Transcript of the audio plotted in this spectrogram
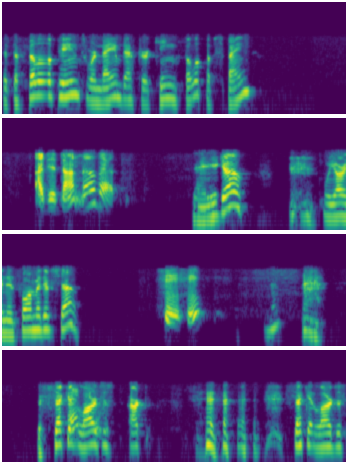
that the Philippines were named after King Philip of Spain? I did not know that. There you go. we are an informative show. hmm The second Excellent. largest arch- second largest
